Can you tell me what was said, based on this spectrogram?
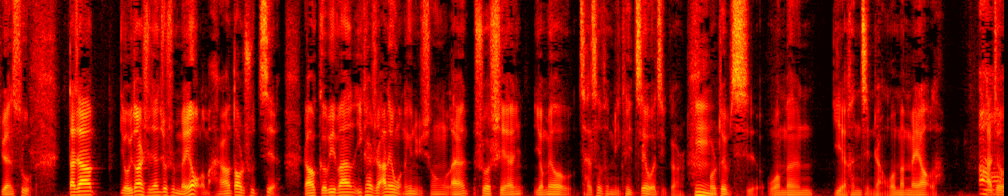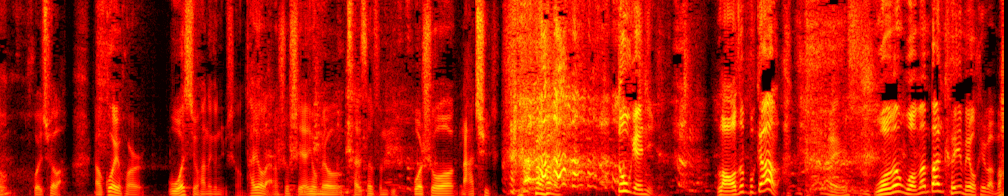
元素，大家有一段时间就是没有了嘛，然后到处借，然后隔壁班一开始暗恋我那个女生来说，史岩有没有彩色粉笔可以借我几根我说对不起，我们也很紧张，我们没有了，哦。他就回去了，然后过一会儿。我喜欢那个女生，她又来了，说：“史岩有没有彩色粉笔？”我说：“拿去，都给你，老子不干了。”，我们我们班可以没有黑板报，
